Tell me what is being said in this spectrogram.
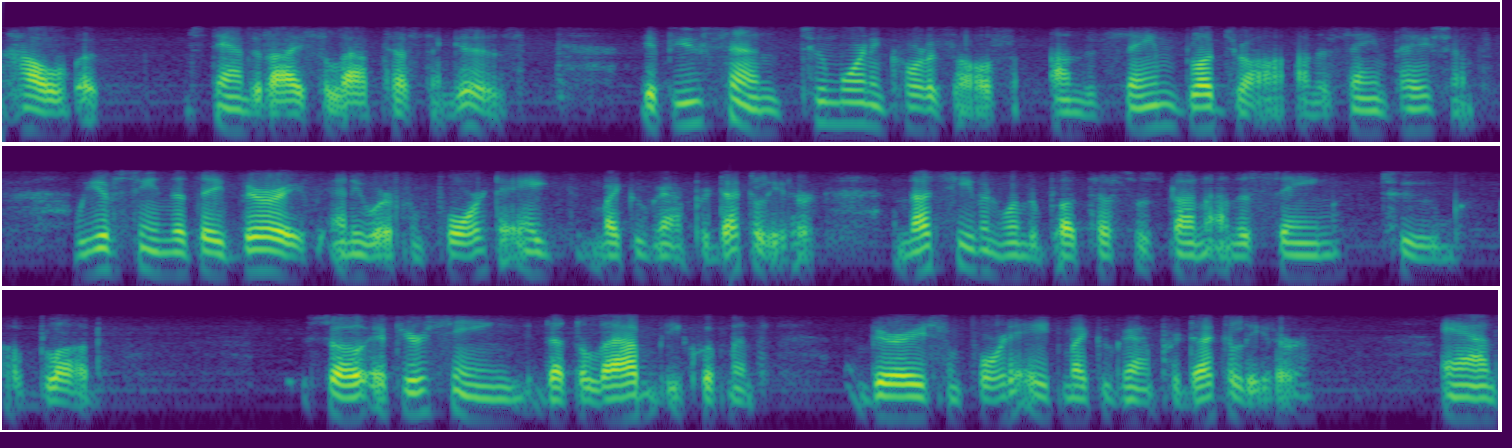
how uh, standardized the lab testing is. If you send two morning cortisols on the same blood draw on the same patient, we have seen that they vary anywhere from 4 to 8 microgram per deciliter, and that's even when the blood test was done on the same tube of blood. So if you're seeing that the lab equipment varies from 4 to 8 microgram per deciliter, and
